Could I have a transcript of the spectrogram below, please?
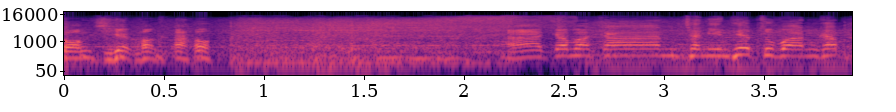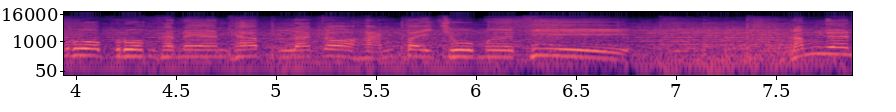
กองเชียร์ของเขากรรมการชนินเทพสุวรรณครับรวบรวมคะแนนครับ แล้วก็หันไปชูมือที่น้ำเงิน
